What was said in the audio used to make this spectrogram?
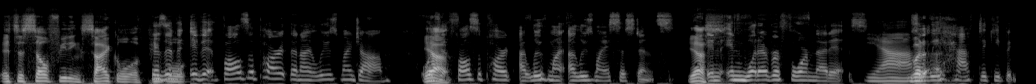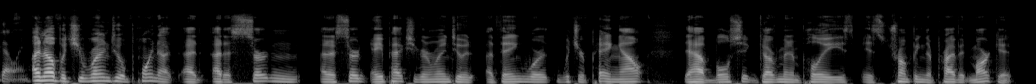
it's a self feeding cycle of Because people. if, if it falls apart, then I lose my job. Or Yeah. if it falls apart, I lose my I lose my assistance yes, in in whatever form that is. yeah But so I- we have to keep it going. I know, but you run into a point at, at, at a certain at a certain apex, you're gonna run into a, a thing where what you're paying out to have bullshit government employees is trumping the private market,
